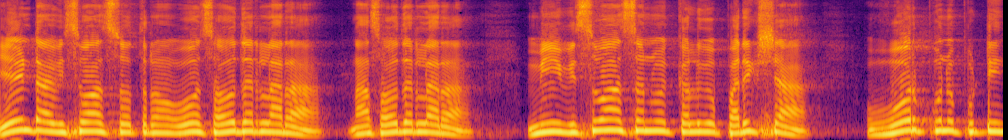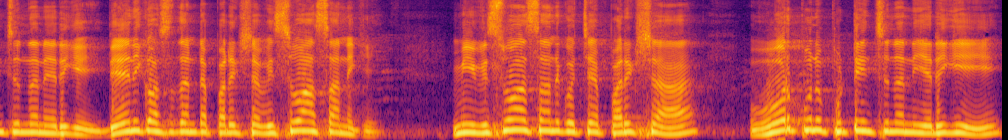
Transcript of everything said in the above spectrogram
ఏంటి ఆ విశ్వాస సూత్రం? ఓ సోదరులారా నా సోదరులారా మీ విశ్వాసం కలుగు పరీక్ష ఓర్పును పుట్టించిందని ఎరిగి దేనికి వస్తుందంటే పరీక్ష విశ్వాసానికి. మీ విశ్వాసానికి వచ్చే పరీక్ష ఓర్పును పుట్టించిందని ఎరిగి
